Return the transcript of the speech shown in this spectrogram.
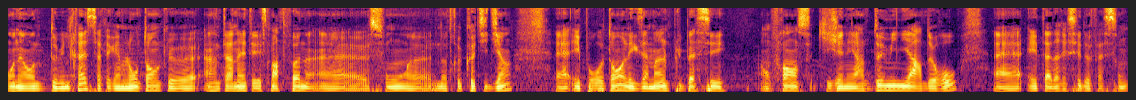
On est en 2013, ça fait quand même longtemps que Internet et les smartphones euh, sont euh, notre quotidien, euh, et pour autant, l'examen le plus passé en France, qui génère 2 milliards d'euros, euh, est adressé de façon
